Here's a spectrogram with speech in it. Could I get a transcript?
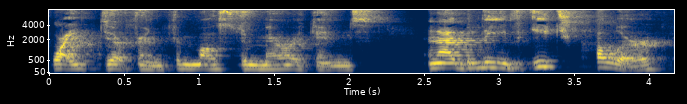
quite different from most Americans and I believe each color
